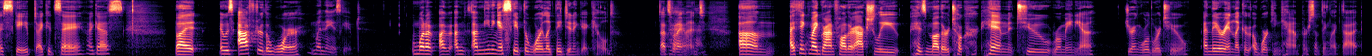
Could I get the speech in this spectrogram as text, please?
escaped. I could say, I guess, but it was after the war. When they escaped. What I'm I'm I'm, I'm meaning escape the war, like they didn't get killed. That's what I meant. okay. Um, I think my grandfather actually, his mother took him to Romania during World War II, and they were in like a, a working camp or something like that.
